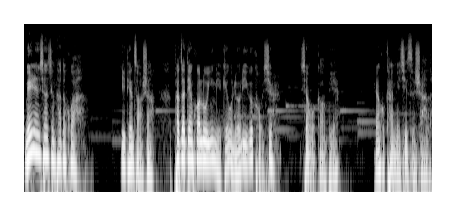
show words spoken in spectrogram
没人相信他的话。一天早上，他在电话录音里给我留了一个口信儿，向我告别，然后开煤气自杀了。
